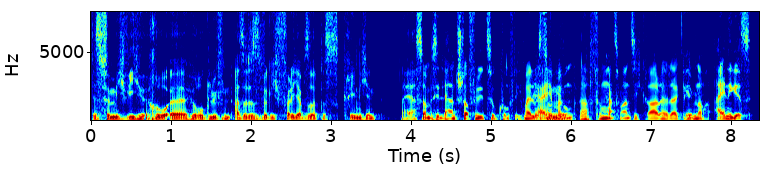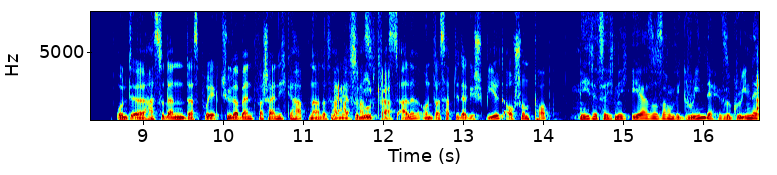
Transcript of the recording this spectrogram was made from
das ist für mich wie Hiero, äh, Hieroglyphen. Also das ist wirklich völlig absurd. Das kriege ich nicht hin. naja, ist doch ein bisschen Lernstoff für die Zukunft. Ich meine, du Ja, bist doch eben. jung, ne? 25 gerade, da geht Eben. noch einiges. Und äh, hast du dann das Projekt Schülerband wahrscheinlich gehabt? Ne? Das haben Ja, ja, absolut, fast, fast alle. Und was habt ihr da gespielt? Auch schon Pop? Nee, tatsächlich nicht. Eher so Sachen wie Green Day, so Green Day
